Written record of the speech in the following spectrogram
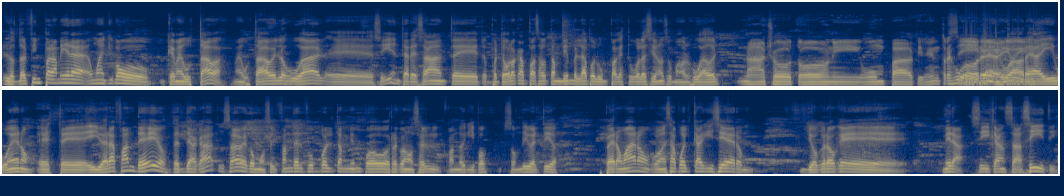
los Dolphins para mí era un equipo que me gustaba, me gustaba verlos jugar, eh, sí, interesante, por todo lo que han pasado también, ¿verdad? Por Umpa que estuvo lesionado, su mejor jugador. Nacho, Tony, Umpa, tienen tres Sí, jugadores tiene ahí. jugadores ahí buenos. Este, y yo era fan de ellos desde acá, tú sabes, como soy fan del fútbol también puedo reconocer cuando equipos son divertidos. Pero mano, con esa puerca que hicieron, yo creo que Mira, si Kansas City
